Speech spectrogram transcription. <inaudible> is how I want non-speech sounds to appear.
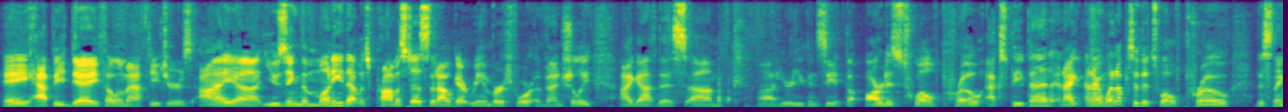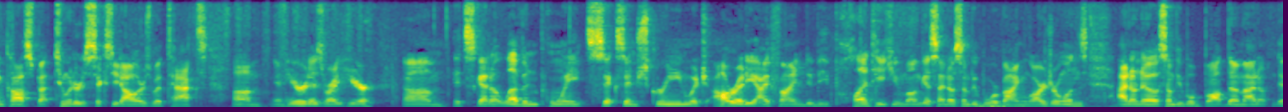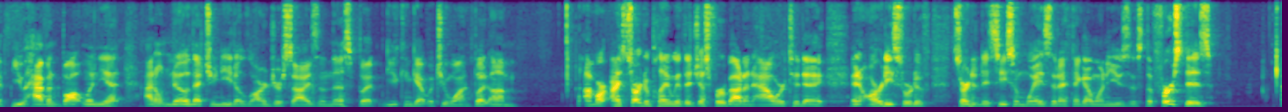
Hey, happy day, fellow math teachers. I, uh, using the money that was promised us that I'll get reimbursed for eventually, I got this, um, uh, here you can see it, the Artist 12 Pro XP pen. And I, and I went up to the 12 Pro. This thing costs about $260 with tax. Um, and here it is right here. Um, it's got 11.6 inch screen, which already I find to be plenty humongous. I know some people were buying larger ones. I don't know. Some people bought them. I don't. If you haven't bought one yet, I don't know that you need a larger size than this, but you can get what you want. But um, I started playing with it just for about an hour today, and already sort of started to see some ways that I think I want to use this. The first is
